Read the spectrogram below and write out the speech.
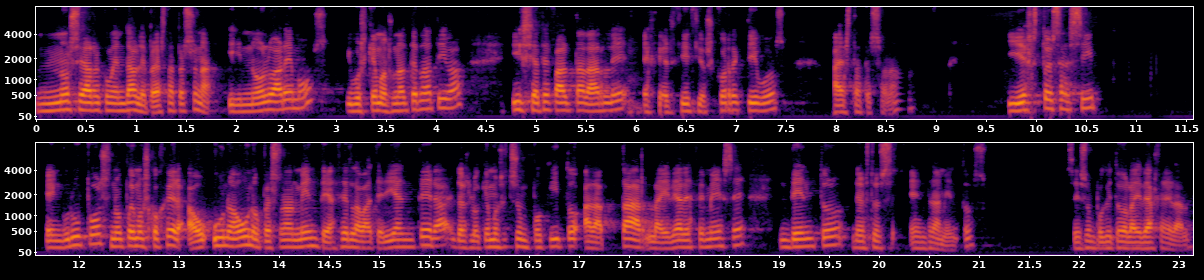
no sea recomendable para esta persona y no lo haremos y busquemos una alternativa y si hace falta darle ejercicios correctivos a esta persona. Y esto es así en grupos, no podemos coger a uno a uno personalmente, hacer la batería entera. Entonces, lo que hemos hecho es un poquito adaptar la idea de FMS dentro de nuestros entrenamientos. Sí, es un poquito la idea general.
